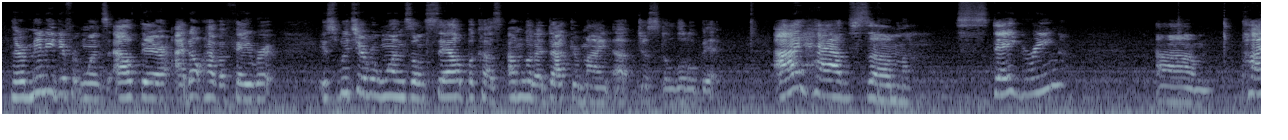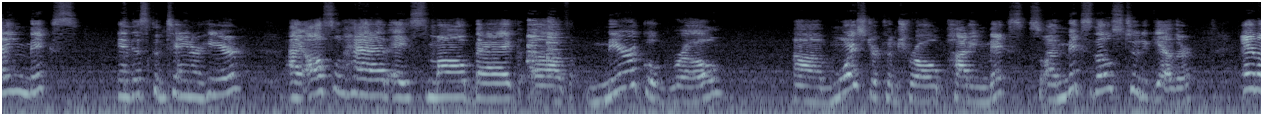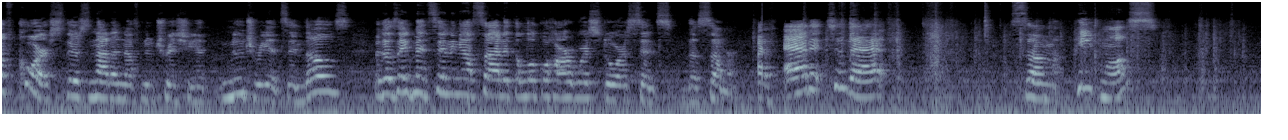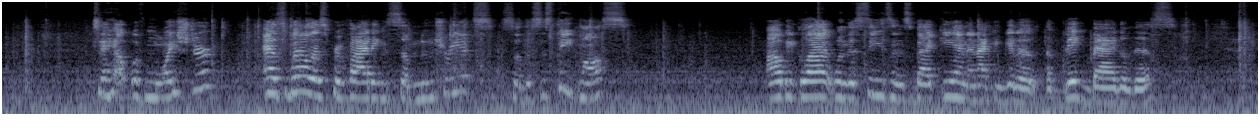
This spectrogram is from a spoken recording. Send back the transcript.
There are many different ones out there. I don't have a favorite. It's whichever one's on sale because I'm going to doctor mine up just a little bit. I have some Sta-Green um, potting mix in this container here. I also had a small bag of Miracle-Gro uh, moisture control potting mix. So I mixed those two together. And of course, there's not enough nutrients in those because they've been sitting outside at the local hardware store since the summer. I've added to that some peat moss to help with moisture as well as providing some nutrients. So this is peat moss. I'll be glad when the season's back in and I can get a, a big bag of this.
